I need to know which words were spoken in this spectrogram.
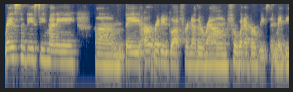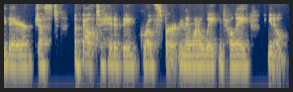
raised some VC money. Um, they aren't ready to go out for another round for whatever reason. Maybe they're just about to hit a big growth spurt and they want to wait until they you know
